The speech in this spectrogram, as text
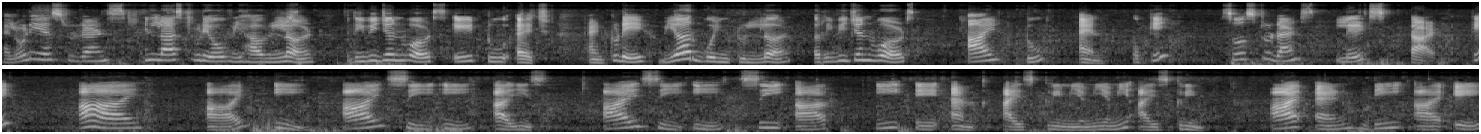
Hello dear students, in last video we have learned revision words A to H. And today we are going to learn revision words I to N. Okay, so students let's start. Okay, I, I, E, I, C, E, ice, I, C, E, C, R, E, A, M, ice cream, yummy, yummy ice cream. I N D I A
